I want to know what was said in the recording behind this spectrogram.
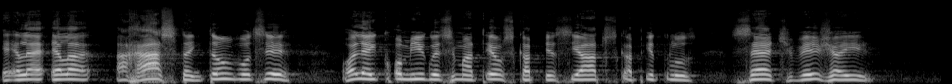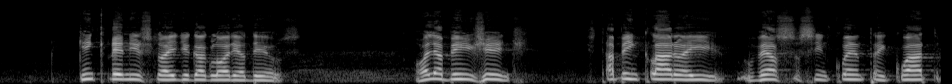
ela, ela arrasta. Então você Olha aí comigo esse Mateus, esse Atos capítulo 7, veja aí. Quem crê nisto aí, diga glória a Deus. Olha bem, gente, está bem claro aí, no verso 54,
